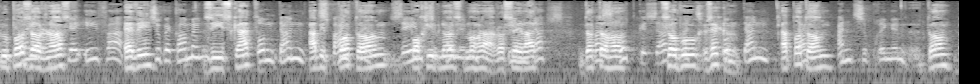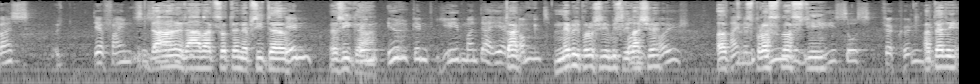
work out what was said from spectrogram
tu pozornost Evy získat, um aby potom pochybnost mohla rozsévat do toho, co Bůh řekl. um A potom To dále dávat, co ten nepřítel říká. Tak nebyly porušeny mysli vaše od sprostnosti a tedy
